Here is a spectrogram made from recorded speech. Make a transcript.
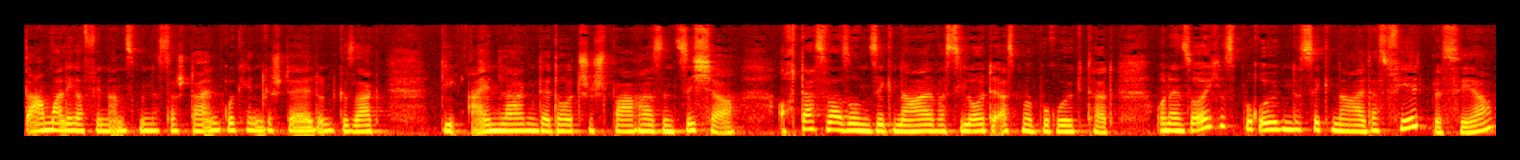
damaliger Finanzminister Steinbrück hingestellt und gesagt, die Einlagen der deutschen Sparer sind sicher. Auch das war so ein Signal, was die Leute erstmal beruhigt hat. Und ein solches beruhigendes Signal, das fehlt bisher.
